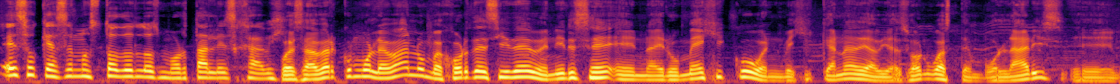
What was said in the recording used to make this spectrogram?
eso que hacemos todos los mortales, Javi. Pues a ver cómo le va. A lo mejor decide venirse en Aeroméxico o en Mexicana de Aviación o en. Eh,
